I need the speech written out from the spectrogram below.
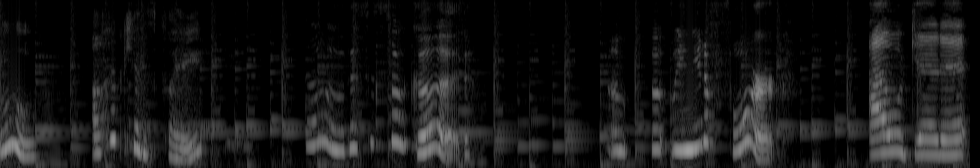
Ooh, I'll have Ken's plate. Oh, this is so good. Um, but we need a fork. I will get it.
